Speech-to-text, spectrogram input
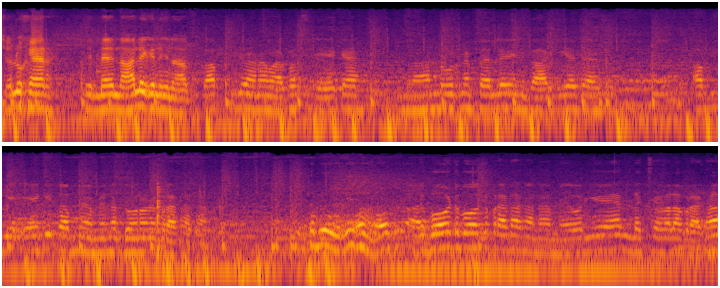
ਚਲੋ ਖੈਰ ਤੇ ਮੇਰੇ ਨਾਲ ਲੈ ਕੇ ਨੇ ਜਨਾਬ कप जो है ना हमारे पास एक है इमरान नूर ने पहले इनकार किया था ऐसे अब ये एक ही कप में हमने ना दोनों ने पराठा खाना तब हो गया डबो डबो के पराठा खाना हमने और ये है लच्छे वाला पराठा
